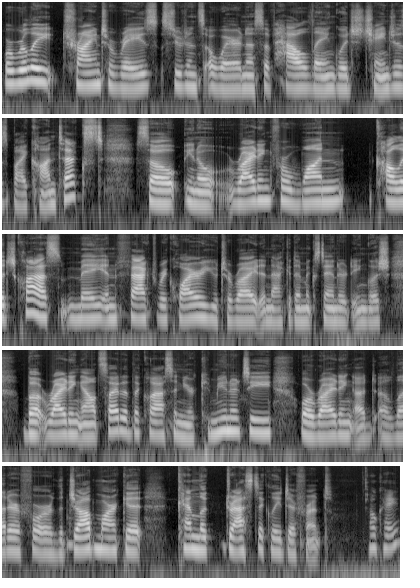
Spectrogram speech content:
we're really trying to raise students' awareness of how language changes by context. So, you know, writing for one college class may in fact require you to write an academic standard English, but writing outside of the class in your community or writing a, a letter for the job market can look drastically different. Okay.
